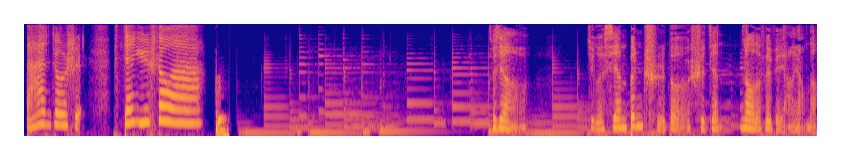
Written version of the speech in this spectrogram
答案就是咸鱼瘦啊！最近啊。这个西安奔驰的事件闹得沸沸扬扬的，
